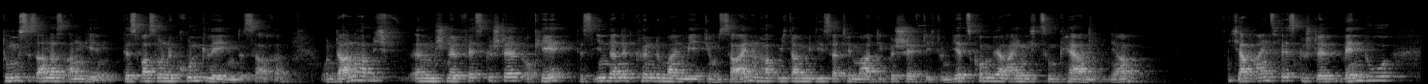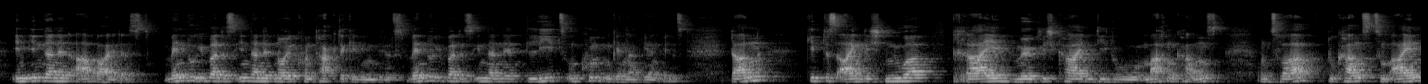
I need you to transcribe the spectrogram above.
Du musst es anders angehen. Das war so eine grundlegende Sache. Und dann habe ich ähm, schnell festgestellt, okay, das Internet könnte mein Medium sein und habe mich dann mit dieser Thematik beschäftigt. Und jetzt kommen wir eigentlich zum Kern. Ja? Ich habe eins festgestellt, wenn du im Internet arbeitest, wenn du über das Internet neue Kontakte gewinnen willst, wenn du über das Internet Leads und Kunden generieren willst, dann gibt es eigentlich nur drei Möglichkeiten, die du machen kannst. Und zwar, du kannst zum einen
